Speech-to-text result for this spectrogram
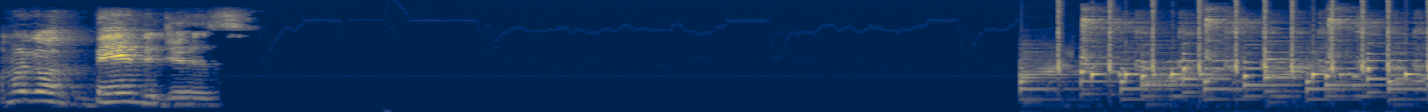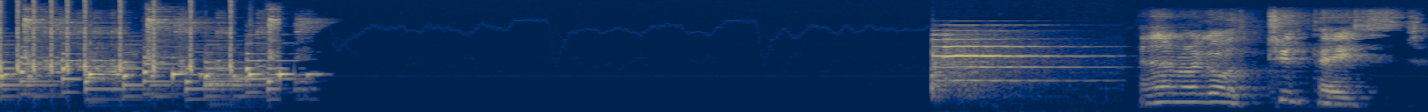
I'm gonna go with bandages. And then I'm gonna go with toothpaste.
